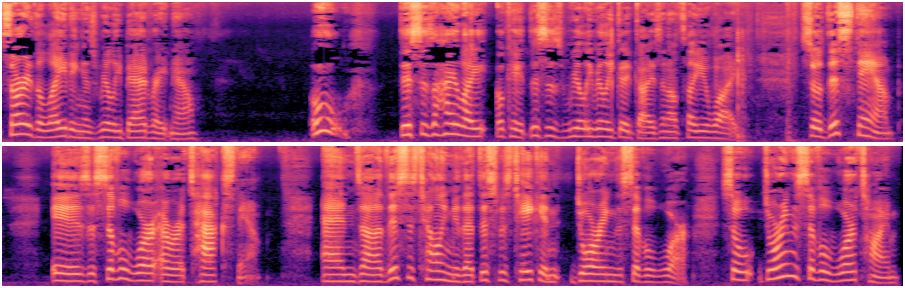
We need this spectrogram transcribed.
Sorry, the lighting is really bad right now. Oh, this is a highlight. Okay, this is really, really good, guys, and I'll tell you why. So this stamp is a Civil War era tax stamp. And uh, this is telling me that this was taken during the Civil War. So during the Civil War time,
